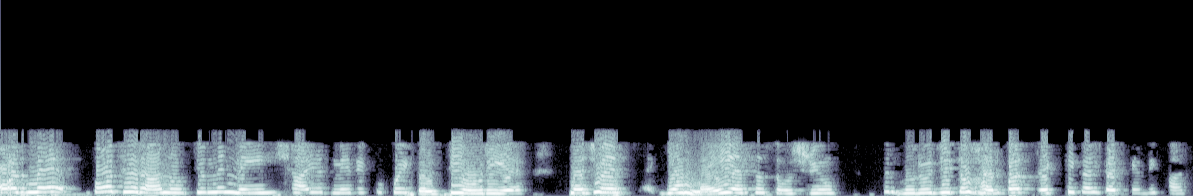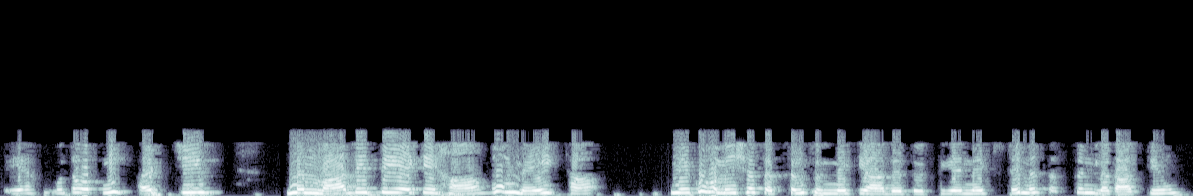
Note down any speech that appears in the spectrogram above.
और मैं बहुत हैरान होती हूँ, मैं नहीं, शायद मेरे को कोई गलती हो रही है। मैं जो या मैं ही ऐसा सोच रही हूँ। फिर गुरु जी तो हर बात प्रैक्टिकल करके दिखाते हैं। वो तो अपनी हर चीज़ मनवा देते हैं कि हाँ वो मैं ही था। मेरे को हमेशा सत्संग सुनने की आदत होती है। नेक्स्ट डे मैं सत्संग लगाती हूँ।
